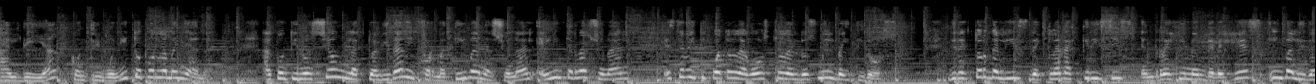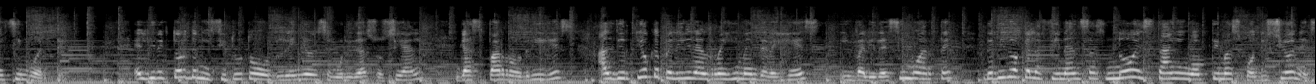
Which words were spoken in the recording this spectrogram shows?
al día con Tribunito por la mañana. A continuación, la actualidad informativa nacional e internacional este 24 de agosto del 2022. Director del IS declara crisis en régimen de vejez, invalidez y muerte. El director del Instituto Hondureño de Seguridad Social, Gaspar Rodríguez, advirtió que peligra el régimen de vejez, invalidez y muerte debido a que las finanzas no están en óptimas condiciones.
